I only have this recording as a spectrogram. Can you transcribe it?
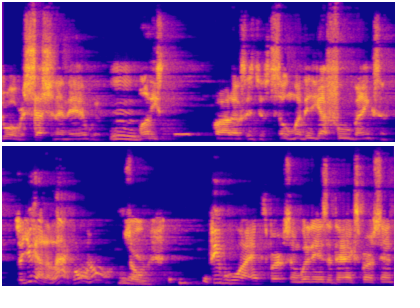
throw a recession in there with mm. money products. It's just so much. Then you got food banks, and so you got a lot going on. Yeah. So the people who are experts in what it is that they're experts in.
